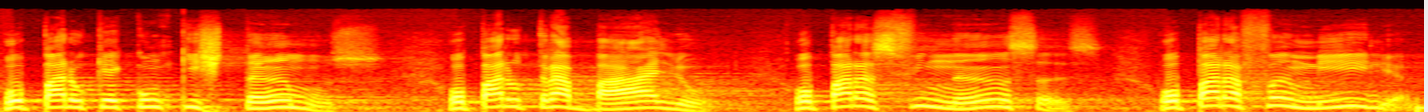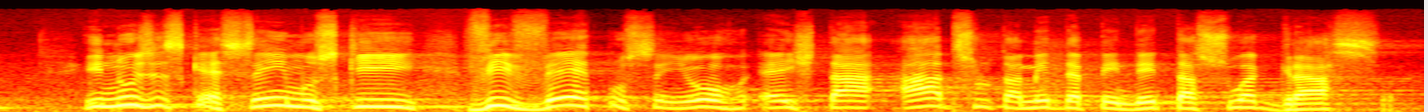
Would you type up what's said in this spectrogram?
ou para o que conquistamos, ou para o trabalho, ou para as finanças, ou para a família. E nos esquecemos que viver para o Senhor é estar absolutamente dependente da Sua graça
